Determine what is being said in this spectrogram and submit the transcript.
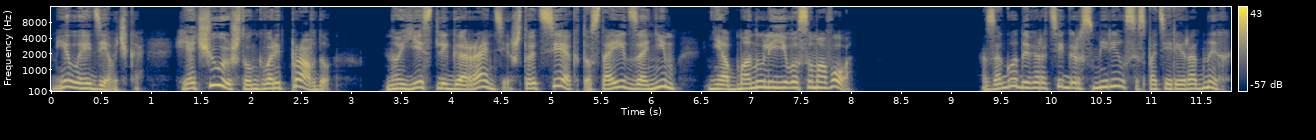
«Милая девочка, я чую, что он говорит правду. Но есть ли гарантия, что те, кто стоит за ним, не обманули его самого?» За годы Вертигр смирился с потерей родных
